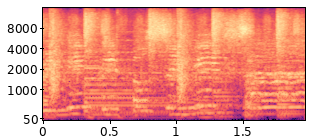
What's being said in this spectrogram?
voices ringing, people. San Salvador,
